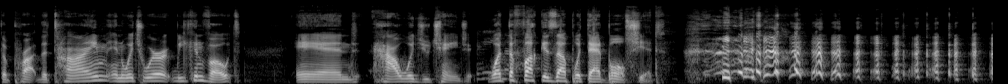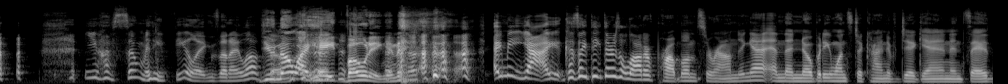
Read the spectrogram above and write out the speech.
the pro- the time in which we're we can vote, and how would you change it? What the fuck is up with that bullshit? You have so many feelings, and I love You them. know I hate voting, and I mean, yeah, because I, think there's a lot of problems surrounding it, and then nobody wants to kind of dig in and say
